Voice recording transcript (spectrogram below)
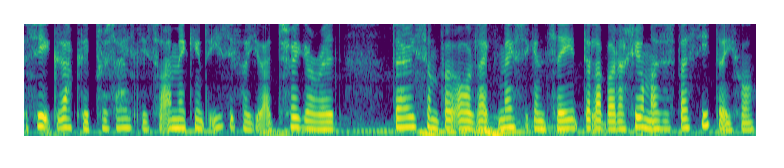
See, exactly, precisely. So I'm making it easy for you. I trigger it. Very simple, or like Mexicans say, te la barajeo más despacito, hijo.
